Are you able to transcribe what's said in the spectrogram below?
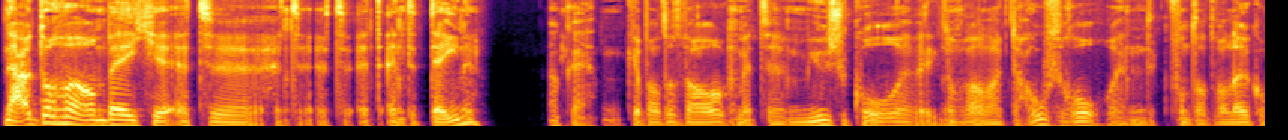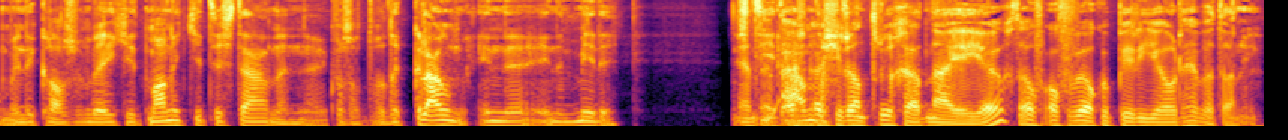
Nou, toch wel een beetje het, uh, het, het, het entertainen. Oké. Okay. Ik heb altijd wel ook met de musical, uh, weet ik nog wel, de hoofdrol. En ik vond dat wel leuk om in de klas een beetje het mannetje te staan. En ik was altijd wel de clown in, de, in het midden. Dus en die als, als je dan teruggaat naar je jeugd, over, over welke periode hebben we het dan nu?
